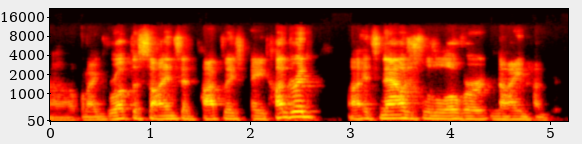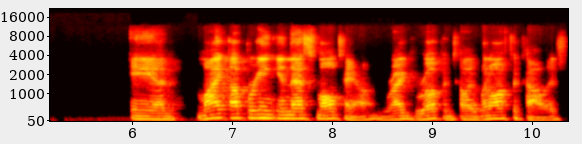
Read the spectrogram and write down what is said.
Uh, when I grew up, the sign said population 800. Uh, it's now just a little over 900. And my upbringing in that small town where I grew up until I went off to college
